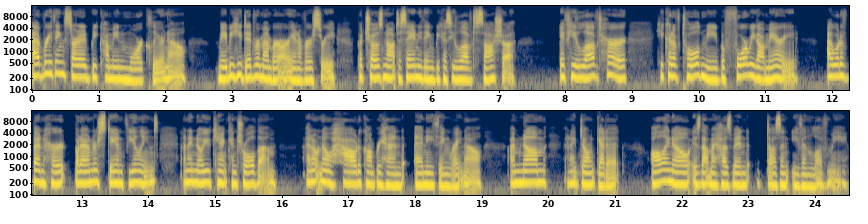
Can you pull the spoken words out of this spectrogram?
Everything started becoming more clear now. Maybe he did remember our anniversary, but chose not to say anything because he loved Sasha. If he loved her, he could have told me before we got married. I would have been hurt, but I understand feelings, and I know you can't control them. I don't know how to comprehend anything right now. I'm numb, and I don't get it. All I know is that my husband doesn't even love me.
